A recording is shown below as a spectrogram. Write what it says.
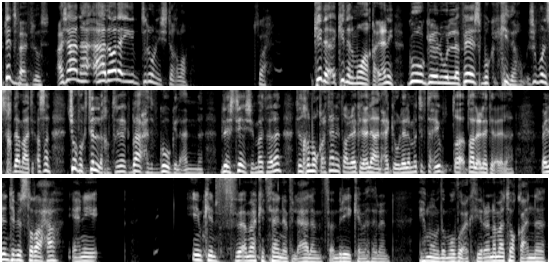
بتدفع فلوس. عشان ه- هذولا يبتلون يشتغلون. صح. كذا كذا المواقع. يعني جوجل ولا فيسبوك كذا هم يشوفون استخداماتك. أصلا تشوفك تلخم تلاقيك باحث في جوجل عن بلاي ستيشن مثلا تدخل موقع ثاني يطلع لك الإعلان حقه ولا لما تفتح يوتيوب طالع لك الإعلان. بعدين تبي الصراحة يعني يمكن في أماكن ثانية في العالم في أمريكا مثلا يهمهم ذا الموضوع كثير. أنا ما أتوقع انه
